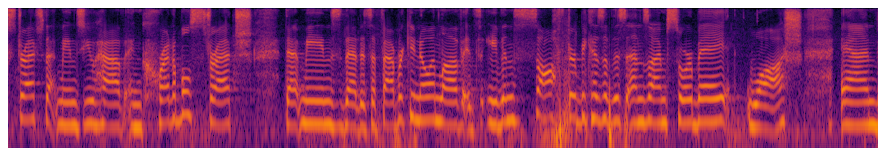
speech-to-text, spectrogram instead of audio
stretch. That means you have incredible incredible stretch. That means that it's a fabric you know and love. It's even softer because of this enzyme sorbet wash. And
